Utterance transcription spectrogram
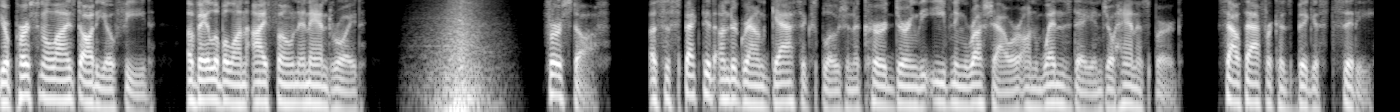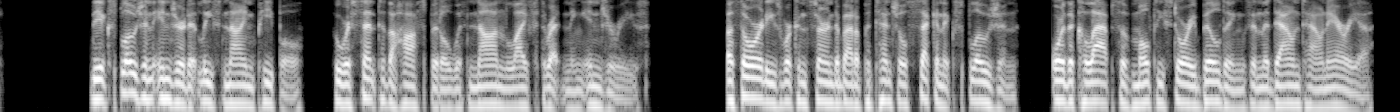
your personalized audio feed, available on iPhone and Android. First off, a suspected underground gas explosion occurred during the evening rush hour on Wednesday in Johannesburg, South Africa's biggest city. The explosion injured at least nine people, who were sent to the hospital with non life threatening injuries. Authorities were concerned about a potential second explosion or the collapse of multi story buildings in the downtown area,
